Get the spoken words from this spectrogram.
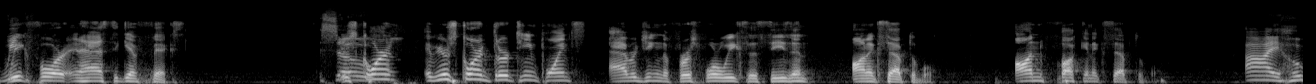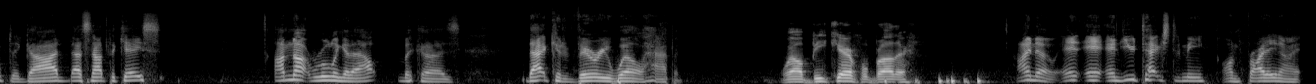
Week, four, it has to get fixed. so you're scoring if you're scoring 13 points averaging the first four weeks of the season unacceptable unfucking acceptable I hope to God that's not the case. I'm not ruling it out because that could very well happen. well be careful brother I know. And, and and you texted me on Friday night.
